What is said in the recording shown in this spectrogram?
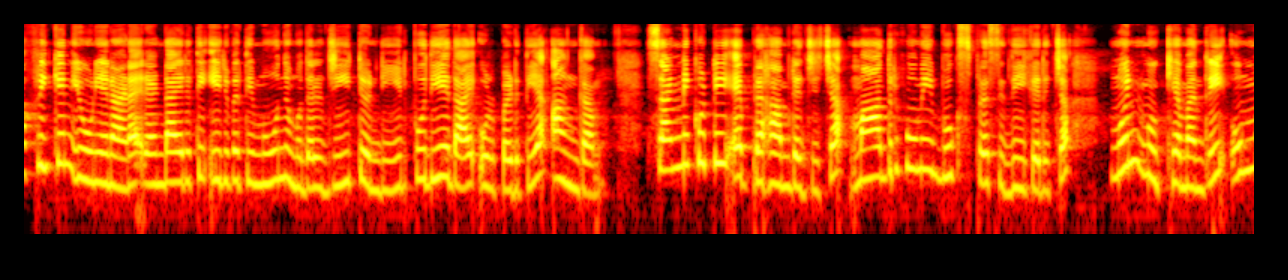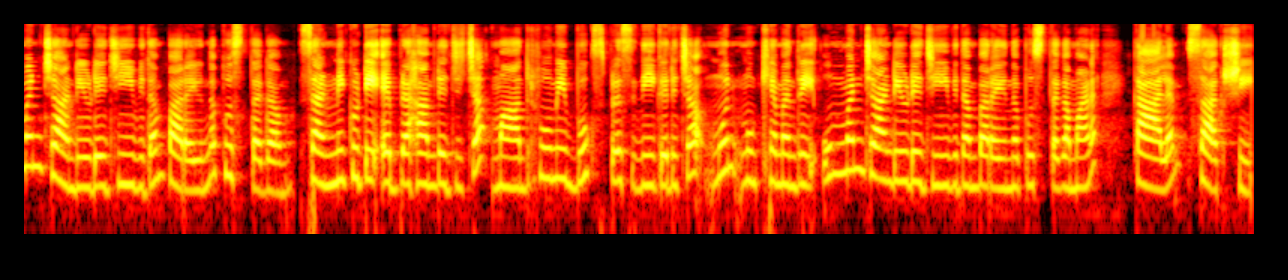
ആഫ്രിക്കൻ യൂണിയനാണ് രണ്ടായിരത്തി ഇരുപത്തി മൂന്ന് മുതൽ ജി ട്വന്റിയിൽ പുതിയതായി ഉൾപ്പെടുത്തിയ അംഗം. സണ്ണിക്കുട്ടി എബ്രഹാം രചിച്ച മാതൃഭൂമി ബുക്സ് പ്രസിദ്ധീകരിച്ച മുൻ മുഖ്യമന്ത്രി ഉമ്മൻചാണ്ടിയുടെ ജീവിതം പറയുന്ന പുസ്തകം. സണ്ണിക്കുട്ടി എബ്രഹാം രചിച്ച മാതൃഭൂമി ബുക്സ് പ്രസിദ്ധീകരിച്ച മുൻ മുഖ്യമന്ത്രി ഉമ്മൻചാണ്ടിയുടെ ജീവിതം പറയുന്ന പുസ്തകമാണ് കാലം സാക്ഷി.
